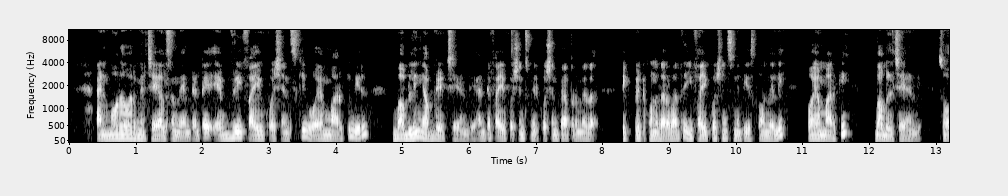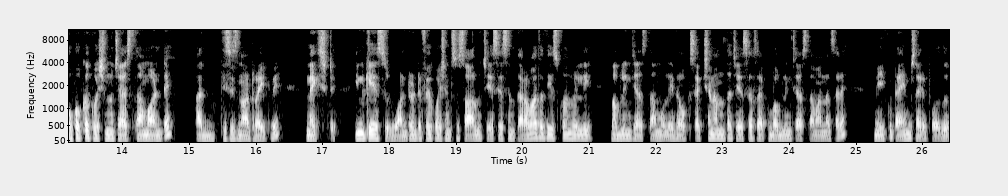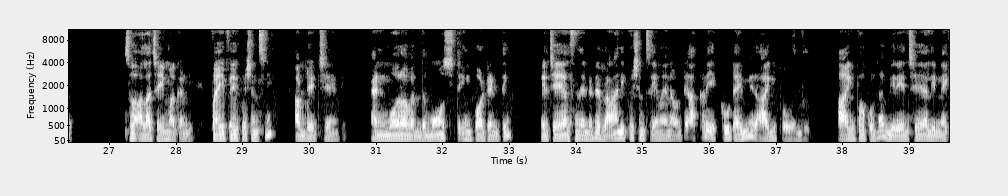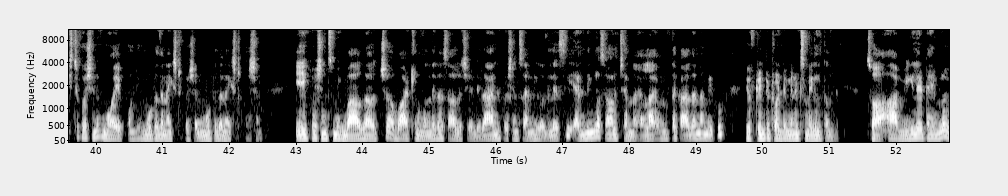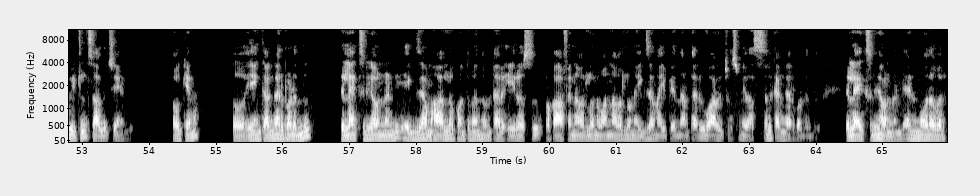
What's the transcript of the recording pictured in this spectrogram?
అండ్ మోర్ ఓవర్ మీరు చేయాల్సింది ఏంటంటే ఎవ్రీ ఫైవ్ క్వశ్చన్స్కి ఓఎంఆర్కి మీరు బబ్లింగ్ అప్డేట్ చేయండి. అంటే ఫైవ్ క్వశ్చన్స్ మీరు క్వశ్చన్ పేపర్ మీద టిక్ పెట్టుకున్న తర్వాత ఈ ఫైవ్ క్వశ్చన్స్ని తీసుకొని వెళ్ళి ఓఎంఆర్కి బబుల్ చేయండి. సో ఒక్కొక్క క్వశ్చన్ చేస్తాము అంటే this is not right way. Next in case one twenty five questions solve చేసేసిన తర్వాత తీసుకొని వెళ్ళి బబ్లింగ్ చేస్తాము లేదా ఒక సెక్షన్ అంతా చేసేసాక బబ్లింగ్ చేస్తామన్నా సరే మీకు టైం సరిపోదు. సో అలా చేయమాకండి. ఫైవ్ ఫైవ్ క్వశ్చన్స్ని అప్డేట్ చేయండి. And moreover the most important thing మీరు చేయాల్సింది ఏంటంటే రాని క్వశ్చన్స్ ఏమైనా ఉంటే అక్కడ ఎక్కువ టైం మీరు ఆగిపోవద్దు. ఆగిపోకుండా మీరు ఏం చేయాలి? నెక్స్ట్ క్వశ్చన్కి మూవ్ అయిపోండి. Move to the next question move to the next question A questions మీకు బాగా వచ్చో వాటిని ముందుగా సాల్వ్ చేయండి. రాని క్వశ్చన్స్ అన్నీ వదిలేసి ఎండింగ్లో సాల్వ్ చేయండి. ఎలా ఎంత కాదన్నా మీకు ఫిఫ్టీన్ టు ట్వంటీ మినిట్స్ మిగులుతుంది. సో ఆ మిగిలే టైంలో వీటిని సాల్వ్ చేయండి. ఓకేనా? సో ఏం కంగారు పడద్దు. రిలాక్స్డ్గా ఉండండి. ఎగ్జామ్ హాల్లో కొంతమంది ఉంటారు హీరోస్. ఒక హాఫ్ అన్ అవర్లోనూ వన్ అవర్లోనూ ఎగ్జామ్ అయిపోయింది అంటారు. వాళ్ళని చూసి మీరు అస్సలు కంగారు పడద్దు. రిలాక్స్డ్గా ఉండండి. అండ్ మోర్ ఓవర్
